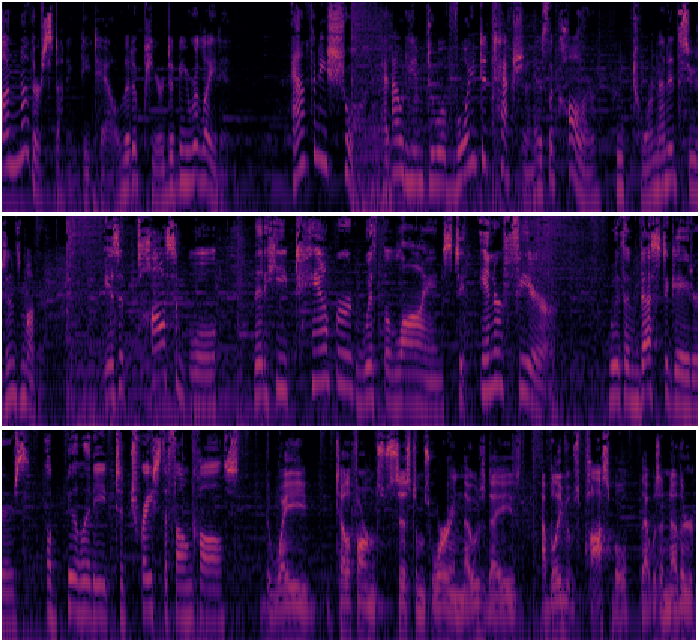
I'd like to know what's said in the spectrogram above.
another stunning detail that appeared to be related. Anthony Shore had allowed him to avoid detection as the caller who tormented Susan's mother. Is it possible that he tampered with the lines to interfere with investigators' ability to trace the phone calls? The way telephone systems were in those days, I believe it was possible that was another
